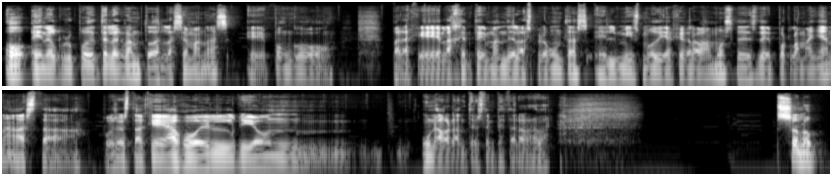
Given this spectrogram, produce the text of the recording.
o en el grupo de Telegram todas las semanas eh, pongo para que la gente mande las preguntas el mismo día que grabamos, desde por la mañana hasta pues hasta que hago el guion una hora antes de empezar a grabar. Solo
